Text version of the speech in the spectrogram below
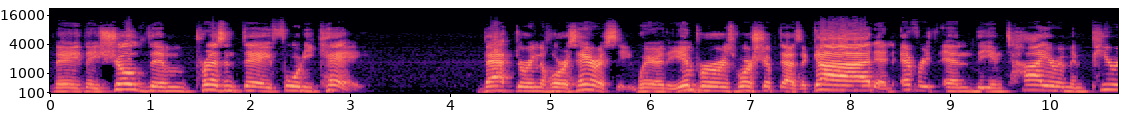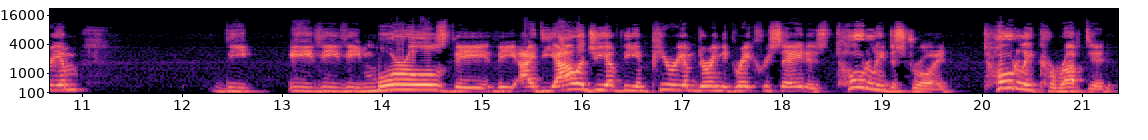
They, they showed them present day 40k back during the Horus Heresy, where the emperor is worshipped as a god, and every and the entire Imperium, the the the morals, the the ideology of the Imperium during the Great Crusade is totally destroyed, totally corrupted,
